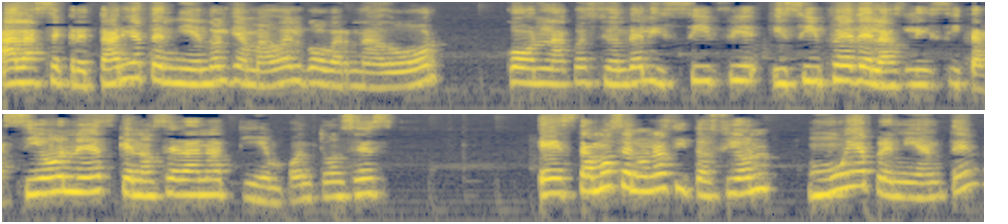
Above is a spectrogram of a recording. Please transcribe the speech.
a la secretaria teniendo el llamado del gobernador con la cuestión del ICIFE, de las licitaciones que no se dan a tiempo. Entonces, estamos en una situación muy apremiante,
